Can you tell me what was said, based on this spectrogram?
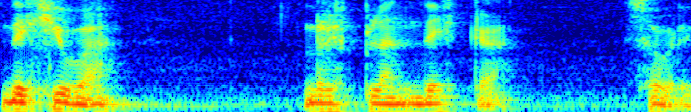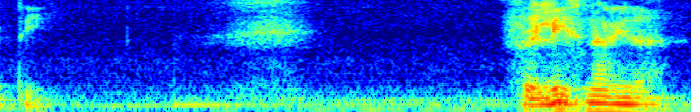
de Jehová resplandezca sobre ti. Feliz Navidad.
